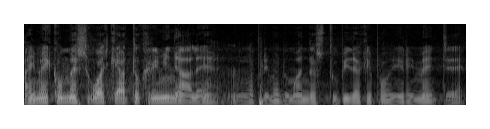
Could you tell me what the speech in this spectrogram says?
hai mai commesso qualche atto criminale? La prima domanda stupida che può venire in mente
